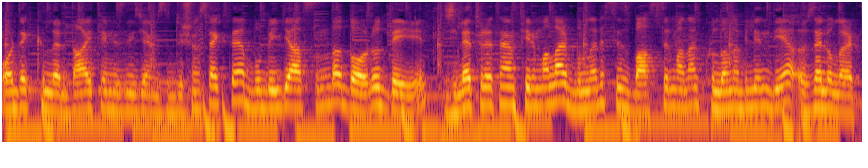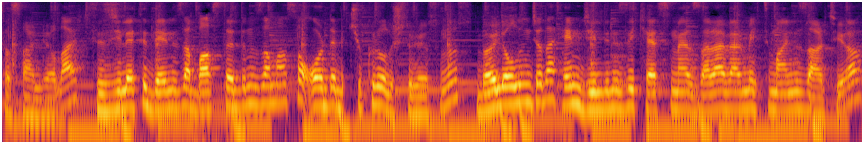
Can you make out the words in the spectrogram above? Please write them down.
oradaki kılları daha iyi temizleyeceğimizi düşünsek de bu bilgi aslında doğru değil. Jilet üreten firmalar bunları siz bastırmadan kullanabilin diye özel olarak tasarlıyorlar. Siz jileti derinize bastırdığınız zamansa orada bir çukur oluşturuyorsunuz. Böyle olunca da hem cildinizi kesme, zarar verme ihtimaliniz artıyor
